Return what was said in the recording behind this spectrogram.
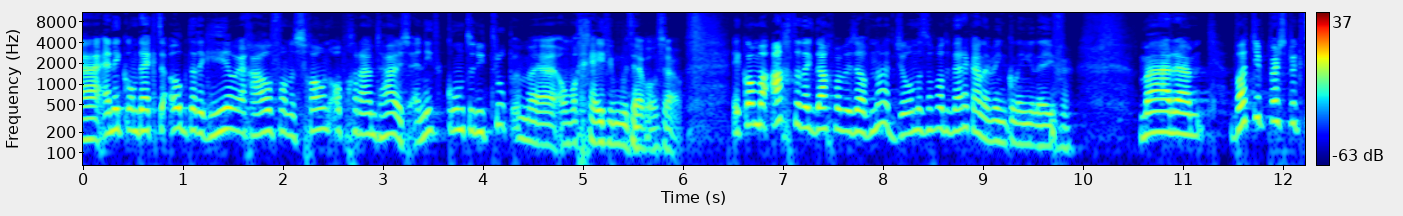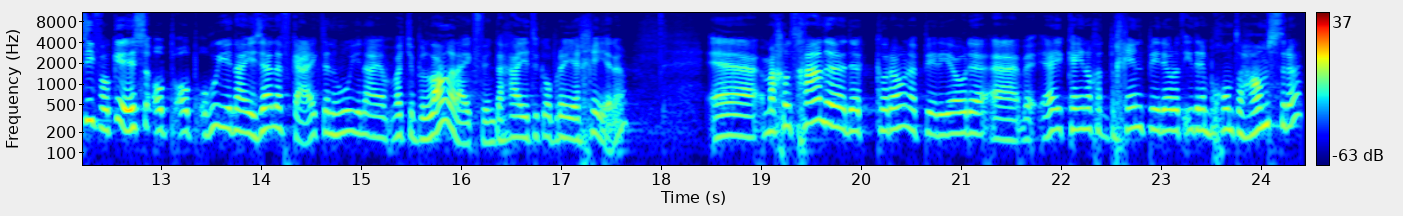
Uh, en ik ontdekte ook dat ik heel erg hou van een schoon opgeruimd huis. En niet continu troep in mijn omgeving moet hebben of zo. Ik kwam erachter dat ik dacht bij mezelf, nou John, er is nog wat werk aan de winkel in je leven. Maar uh, wat je perspectief ook is op, op hoe je naar jezelf kijkt en hoe je naar wat je belangrijk vindt, daar ga je natuurlijk op reageren. Uh, maar goed, gaande de coronaperiode, uh, ken je nog het beginperiode dat iedereen begon te hamsteren?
